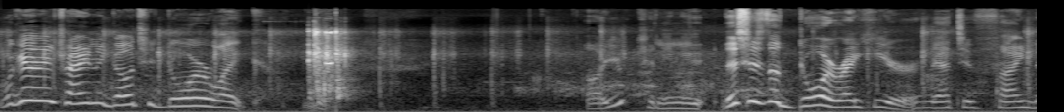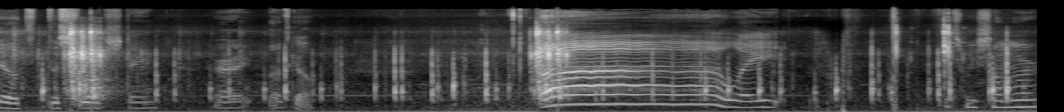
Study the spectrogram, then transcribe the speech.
We're gonna be trying to go to door like, are you kidding me? This is the door right here. We have to find the, the switch thing. All right, let's go. Uh, wait. Must be somewhere.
